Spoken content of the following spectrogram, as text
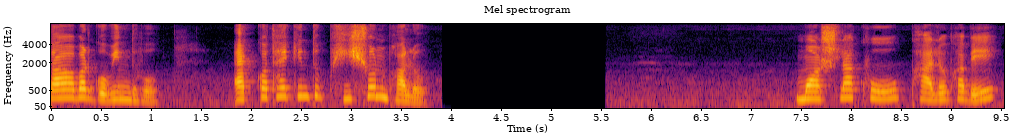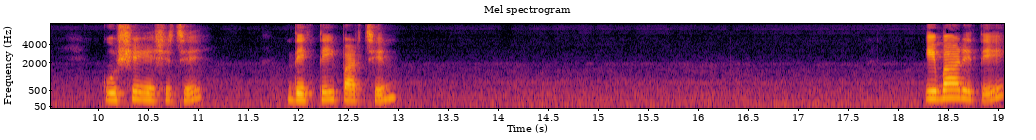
তা আবার গোবিন্দভোগ। এক কথায় কিন্তু ভীষণ ভালো। মশলা খুব ভালোভাবে কষে এসেছে, দেখতেই পারছেন। এবার এতে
